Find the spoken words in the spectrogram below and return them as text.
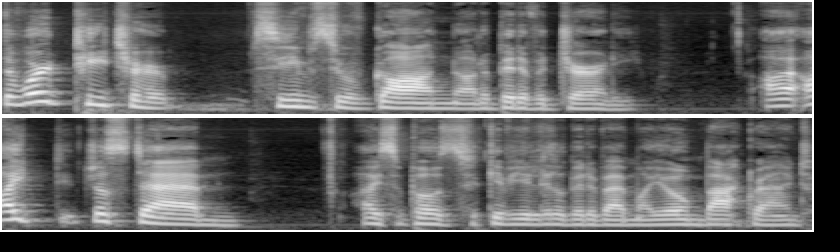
The word teacher seems to have gone on a bit of a journey. I, I just, um, I suppose, to give you a little bit about my own background,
